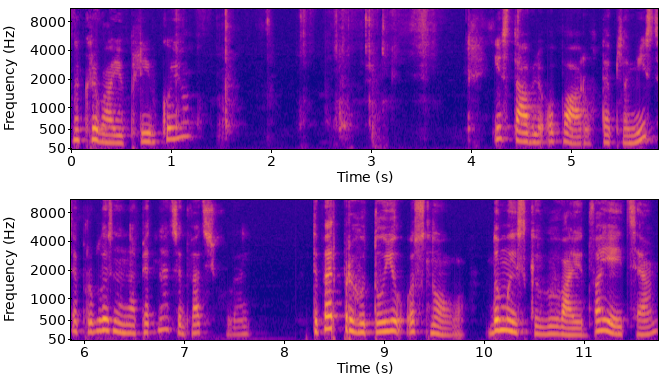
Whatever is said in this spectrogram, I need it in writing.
Накриваю плівкою і ставлю опару в тепле місце приблизно на 15-20 хвилин. Тепер приготую основу. До миски вбиваю 2 яйця,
